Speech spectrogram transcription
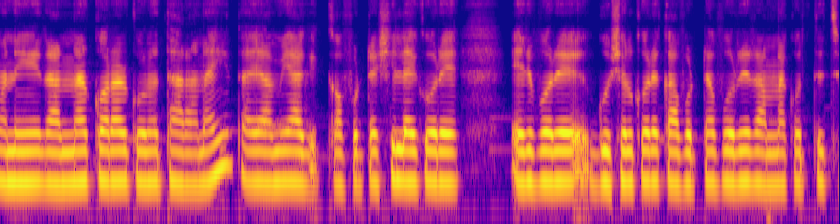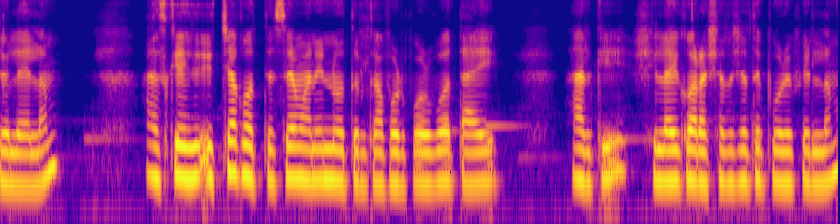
মানে রান্নার করার কোনো তাড়া নাই, তাই আমি আগে কাপড়টা সেলাই করে, এরপরে গোসল করে কাপড়টা পরে রান্না করতে চলে এলাম। আজকে ইচ্ছা করতেছে মানে নতুন কাপড় পরবো, তাই আর কি, সেলাই করার সাথে সাথে পরে ফেললাম।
